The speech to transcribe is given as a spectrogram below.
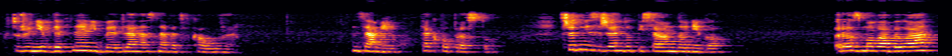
którzy nie wdepnęliby dla nas nawet w kałużę. Zamilkł, tak po prostu. Trzy dni z rzędu pisałam do niego. Rozmowa była,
